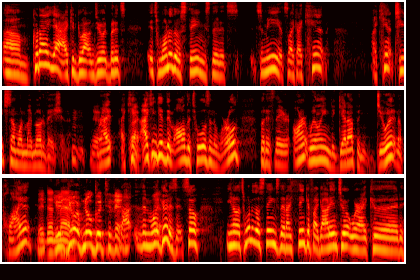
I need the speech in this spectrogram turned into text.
Um, could I? Yeah, I could go out and do it, but it's it's one of those things that it's to me, it's like I can't I can't teach someone my motivation, right? I can't. I can give them all the tools in the world, but if they aren't willing to get up and do it and apply it, It doesn't You, matter. you're of no good to them. uh, then what good is it? So, you know, it's one of those things that I think if I got into it where I could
